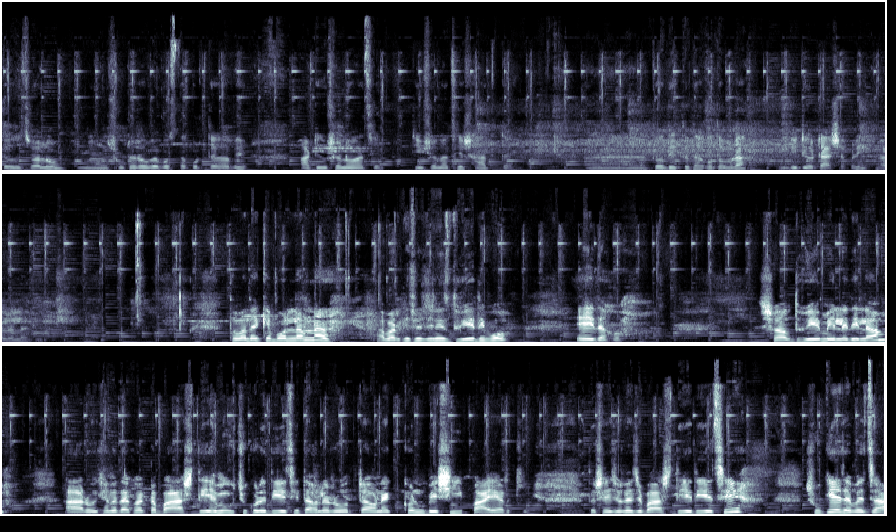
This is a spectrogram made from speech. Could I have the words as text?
তো চলো শ্যুটেরও ব্যবস্থা করতে হবে। আর টিউশনও আছে। টিউশন আছে সাতটায়। তো দেখতে থাকো তোমরা। ভিডিওটা আশা করি ভালো লাগে তোমাদেরকে বললাম না, আবার কিছু জিনিস ধুয়ে দিব? এই দেখো, সব ধুয়ে মেলে দিলাম। আর ওইখানে দেখো একটা বাঁশ দিয়ে আমি উঁচু করে দিয়েছি, তাহলে রোদটা অনেকক্ষণ বেশি পায় আর কি। তো সেই জন্য যে বাঁশ দিয়ে দিয়েছি, শুকিয়ে যাবে। যা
